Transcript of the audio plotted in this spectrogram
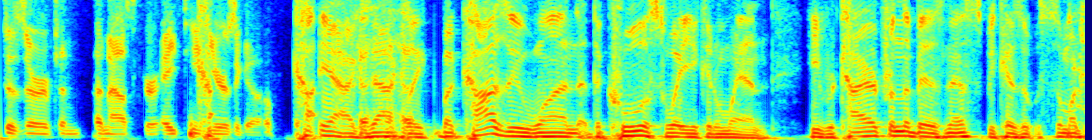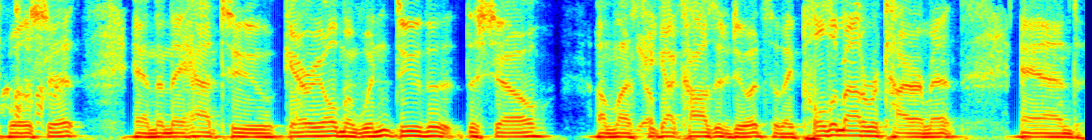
deserved an, an Oscar 18 Ka- years ago. Ka- yeah, exactly. but Kazu won the coolest way you can win. He retired from the business because it was so much bullshit, and then they had to. Gary Oldman wouldn't do the the show unless he got Kazu to do it, so they pulled him out of retirement, and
